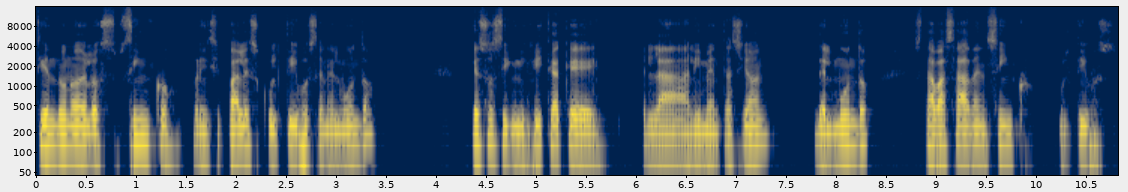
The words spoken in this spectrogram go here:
siendo uno de los cinco principales cultivos en el mundo, eso significa que la alimentación del mundo está basada en cinco cultivos.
